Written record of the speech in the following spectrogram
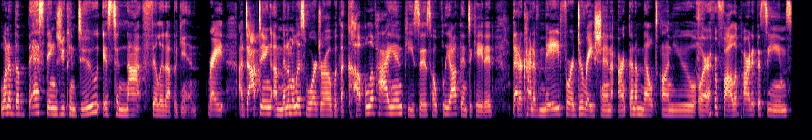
one of the best things you can do is to not fill it up again right? Adopting a minimalist wardrobe with a couple of high end pieces, hopefully authenticated, that are kind of made for a duration, aren't going to melt on you or fall apart at the seams,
